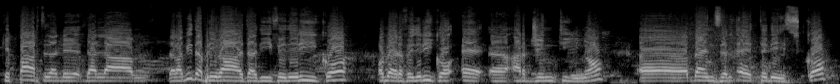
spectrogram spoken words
che parte dalle- dalla, dalla vita privata di Federico, ovvero Federico è eh, argentino, eh, Benzel è tedesco.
